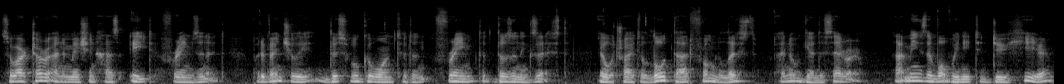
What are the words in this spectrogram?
So our turret animation has eight frames in it, but eventually this will go on to the frame that doesn't exist. It will try to load that from the list and it will get this error. That means that what we need to do here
